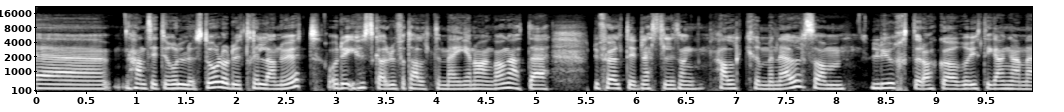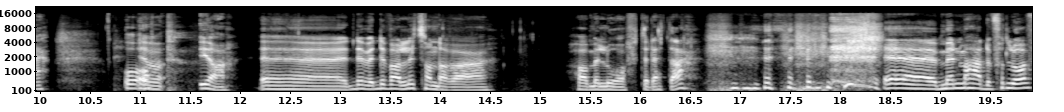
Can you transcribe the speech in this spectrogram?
Eh, han sitter i rullestol, og du triller han ut. Og jeg husker du fortalte meg en annen gang at eh, du følte deg nesten litt sånn halvkriminell som lurte dere ut i gangene og Det var- opp. Ja. eh, det, det var litt sånn der eh, Har vi lov til dette? Eh, men vi hadde fått lov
